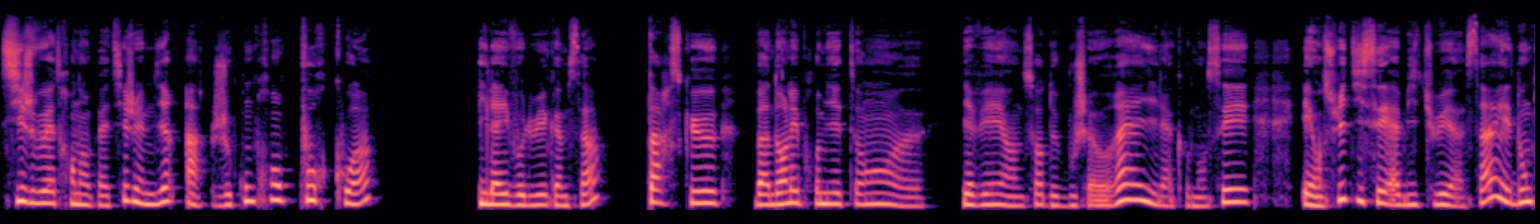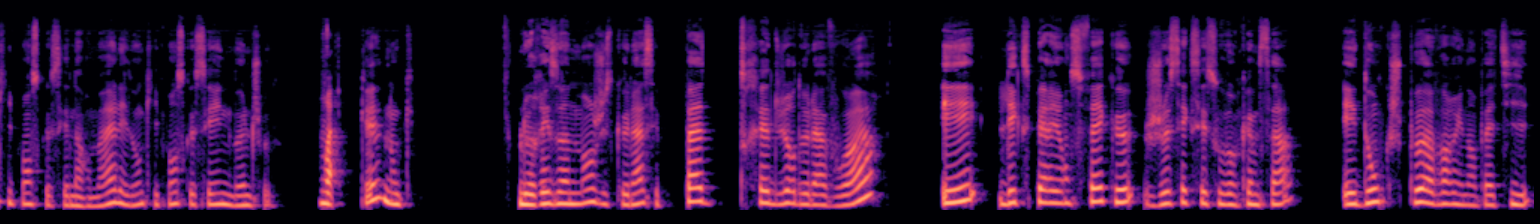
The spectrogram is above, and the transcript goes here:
Si je veux être en empathie, je vais me dire ah, je comprends pourquoi il a évolué comme ça parce que ben, dans les premiers temps, il y avait une sorte de bouche à oreille, il a commencé, et ensuite il s'est habitué à ça, et donc il pense que c'est normal, et donc il pense que c'est une bonne chose. Ouais. donc le raisonnement jusque-là, c'est pas très dur de l'avoir, et l'expérience fait que je sais que c'est souvent comme ça, et donc je peux avoir une empathie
